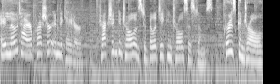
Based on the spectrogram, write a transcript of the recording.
a low tire pressure indicator, traction control and stability control systems, cruise control,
